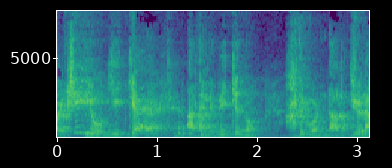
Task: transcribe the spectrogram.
പക്ഷെ യോഗിക്ക് അത് ലഭിക്കുന്നു. അതുകൊണ്ട് അർജുന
